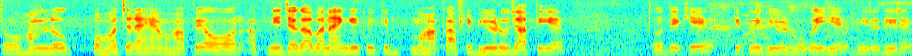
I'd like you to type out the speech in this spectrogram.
तो हम लोग पहुँच रहे हैं वहाँ पे और अपनी जगह बनाएँगे क्योंकि वहाँ काफ़ी भीड़ हो जाती है। तो देखिए कितनी भीड़ हो गई है धीरे धीरे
